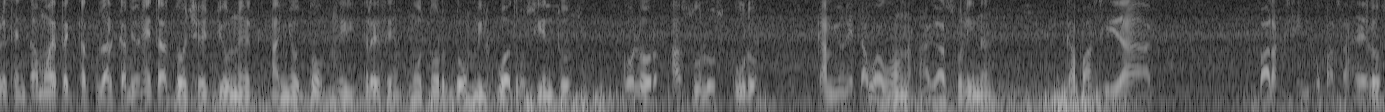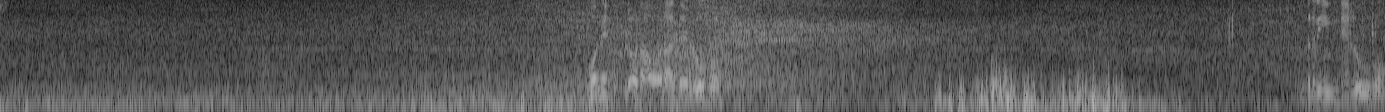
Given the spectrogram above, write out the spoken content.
presentamos espectacular camioneta Dodge Journey año 2013, motor 2400, color azul oscuro, camioneta wagón a gasolina, capacidad para 5 pasajeros. Con exploradoras de lujo. rin de lujo,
